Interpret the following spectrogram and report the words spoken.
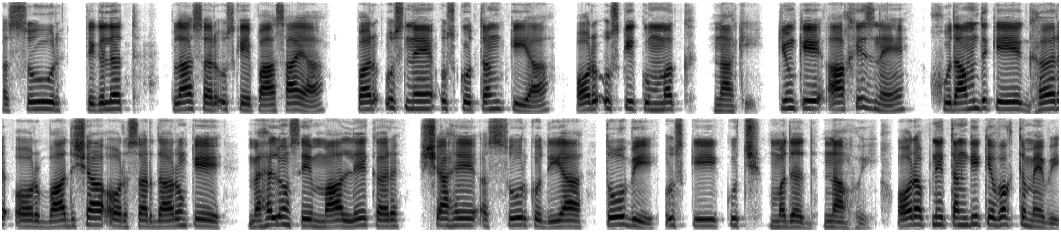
اسور تگلت پلاسر اس کے پاس آیا، پر اس نے اس کو تنگ کیا اور اس کی کمک نہ کی، کیونکہ آخذ نے خدامد کے گھر اور بادشاہ اور سرداروں کے محلوں سے مال لے کر شاہ اسور کو دیا تو بھی اس کی کچھ مدد نہ ہوئی۔ اور اپنی تنگی کے وقت میں بھی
